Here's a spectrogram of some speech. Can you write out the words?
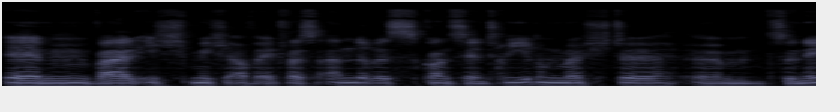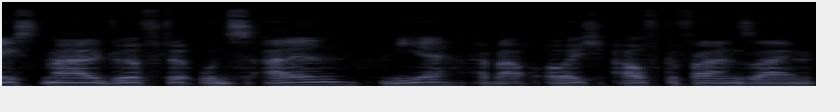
ähm, weil ich mich auf etwas anderes konzentrieren möchte. Ähm, zunächst mal dürfte uns allen, mir, aber auch euch aufgefallen sein,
